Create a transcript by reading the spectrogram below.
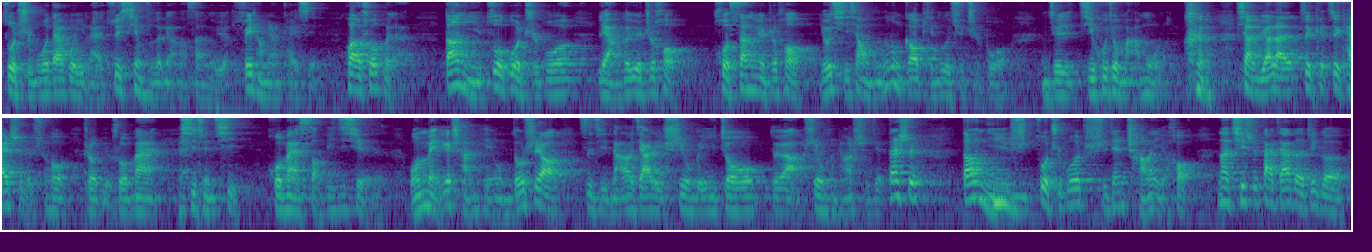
做直播带货以来最幸福的两到三个月，非常非常开心。话又说回来。当你做过直播两个月之后，或三个月之后，尤其像我们那么高频度的去直播，你就几乎就麻木了。像原来最最开始的时候，说比如说卖吸尘器或卖扫地机器人，我们每一个产品我们都是要自己拿到家里试用个一周，对吧？试用很长时间。但是当你做直播时间长了以后，那其实大家的这个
